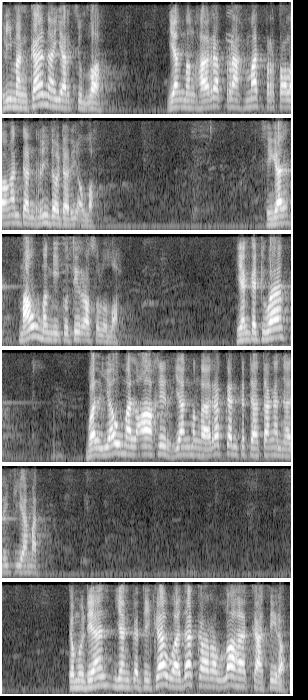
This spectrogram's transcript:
limangkana yarjullah, yang mengharap rahmat, pertolongan dan ridho dari Allah. Sehingga mau mengikuti Rasulullah. Yang kedua, wal yaumal akhir yang mengharapkan kedatangan hari kiamat. Kemudian yang ketiga wadzakarallaha katsira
